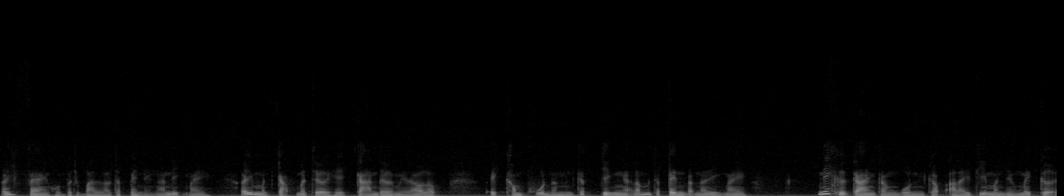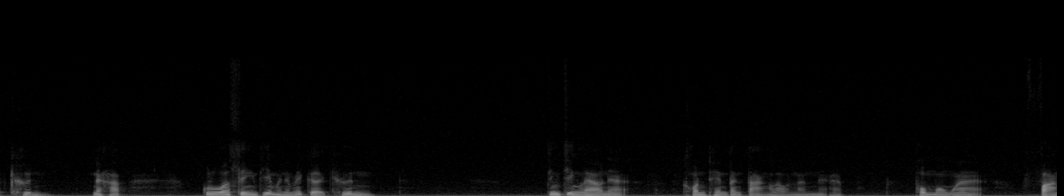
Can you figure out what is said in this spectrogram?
เอ้ยแฟนคนปัจจุบันเราจะเป็นอย่างนั้นอีกไหมเอ้ยมันกลับมาเจอเหตุการณ์เดิมอีกแล้ว แล้วไอ้คำพูดนั้นมันก็จริงอะแล้วมันจะเป็นแบบนั้นอีกไหมนี่คือการกังวลกับอะไรที่มันยังไม่เกิดขึ้นนะครับ กลัวสิ่งที่มันยังไม่เกิดขึ้น จริงๆแล้วเนี่ยคอนเทนต์ต่างๆเหล่านั้นนะครับ ผมมองว่าฟัง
